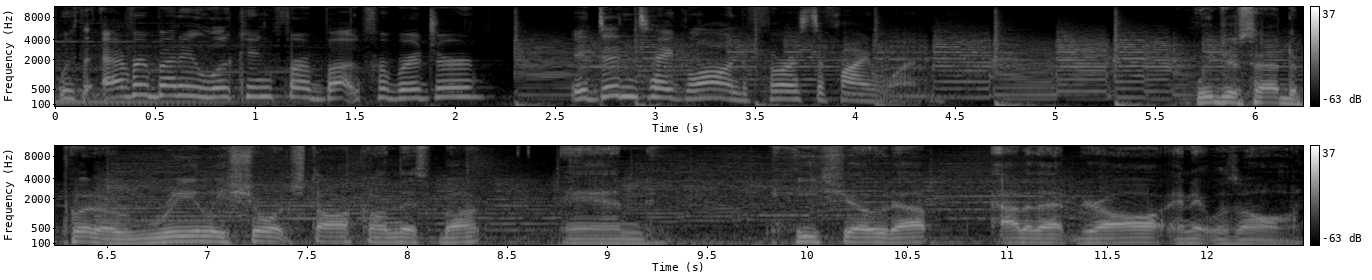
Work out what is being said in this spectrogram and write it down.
With everybody looking for a buck for Bridger, it didn't take long for us to find one. We just had to put a really short stalk on this buck, and he showed up out of that draw and it was on.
